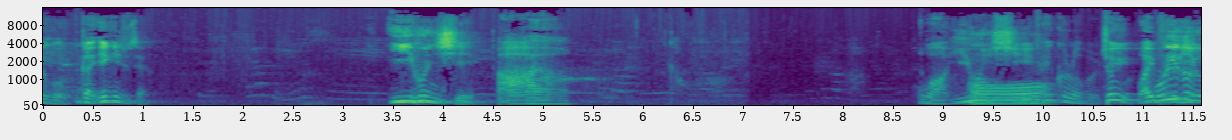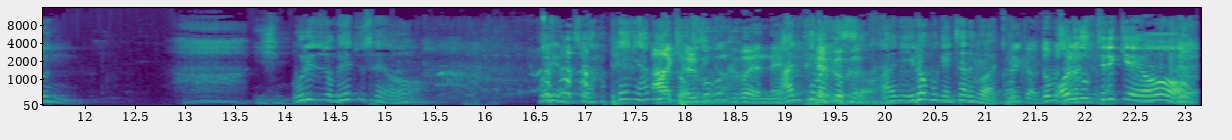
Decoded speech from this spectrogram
누구? 그러니까 얘기해 주세요. 이훈 씨. 아. 와, 이훈 씨 오. 팬클럽을. 저희 와이프 우리도- 이훈. 아, 20년. 우리도 좀 해주세요. 우리는 지금 팬이 한아 명도 결국은 없으니까. 그거였네. 안테만. 있어. 아니 이러면 괜찮은 것 같아. 그러니까 너무 월급 드릴게요. 네.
